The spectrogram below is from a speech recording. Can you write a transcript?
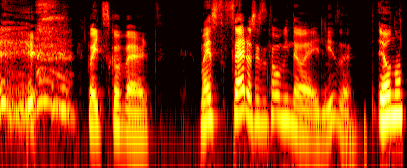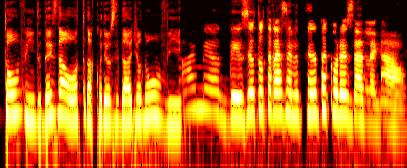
Foi descoberto. Mas, sério, vocês não estão ouvindo a Elisa? Eu não tô ouvindo. Desde a outra curiosidade eu não ouvi. Ai, meu Deus, eu tô trazendo tanta curiosidade legal.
